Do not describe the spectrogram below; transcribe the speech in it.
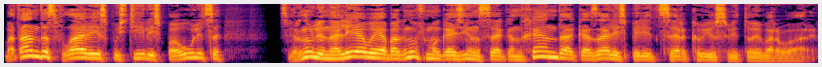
Батанда с Флавией спустились по улице, свернули налево и, обогнув магазин секонд-хенда, оказались перед церковью святой Варвары.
